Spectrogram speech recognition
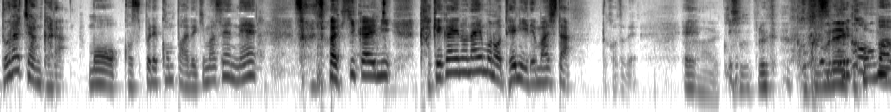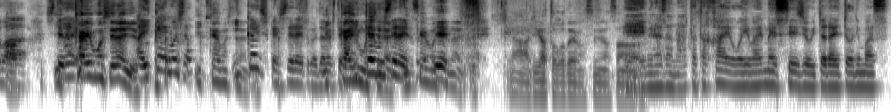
ドラちゃんからもうコスプレコンパはできませんね。それとは引き換えにかけがえのないものを手に入れました。ってことでえはい、コスプレ、コスプレコンパはしてない一回もしてないです。あ一回もして一回もしてない。一回しかしてないとかじゃなくて一回もしてない。一回もしてないや、ありがとうございます、皆さん。えー皆さんの温かいお祝いメッセージをいただいております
